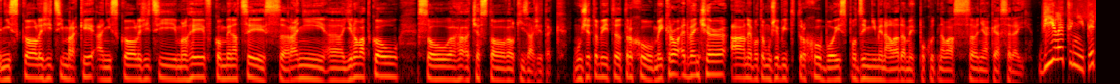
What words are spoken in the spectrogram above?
nízko ležící mraky a nízko ležící blížící mlhy v kombinaci s raní eh, jinovatkou jsou eh, často velký zážitek. Může to být trochu micro-adventure a nebo to může být trochu boj s podzimními náladami, pokud na vás nějaké sedají. Výletní typ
